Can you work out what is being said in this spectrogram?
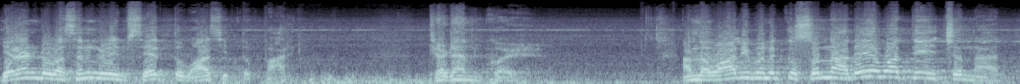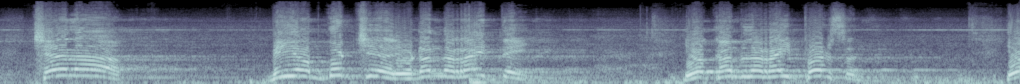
இரண்டு வசனங்களையும் சேர்த்து வாசித்து பாருங்கள் திடன்கொள் அந்த வாலிபனுக்கு சொன்ன அதே வார்த்தையை சொன்னார் சேரா be of good cheer you done the right thing you come to the right person you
